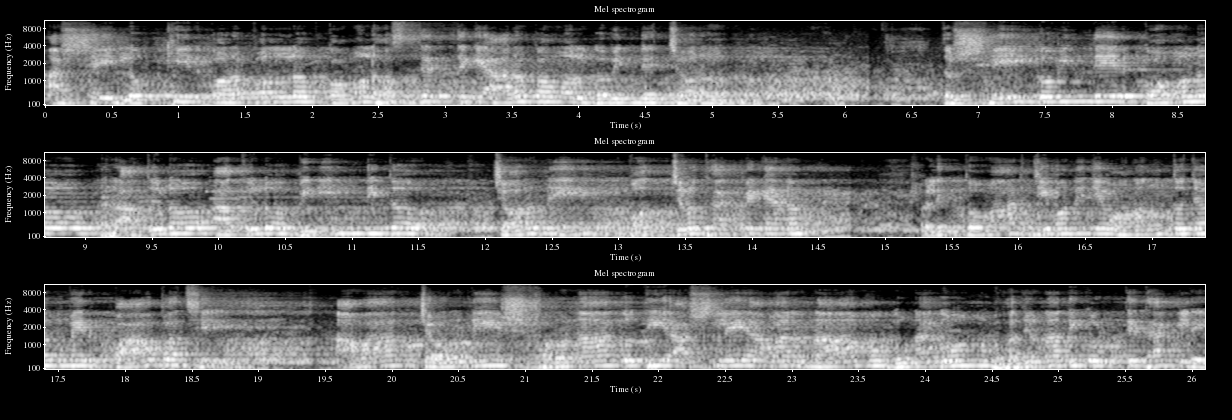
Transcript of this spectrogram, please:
আর সেই লক্ষ্মীর করপল্লব কমল হস্তের থেকে আরও কমল গোবিন্দের চরণ। তো সেই গোবিন্দের কমল, রাতুল, আতুল, বিনিন্দিত চরণে বজ্র থাকবে কেন? বলে, তোমার জীবনে যে অনন্ত জন্মের পাপ আছে, আমার চরণে শরণাগতি আসলে আমার নাম গুণাগুণ ভজনাদি করতে থাকলে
